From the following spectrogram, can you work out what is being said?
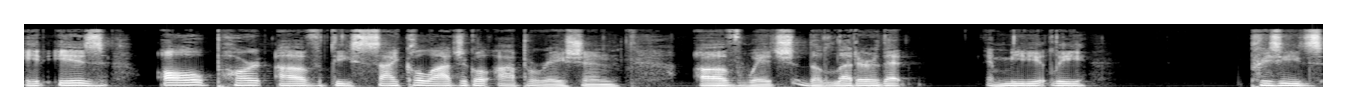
It is all part of the psychological operation of which the letter that immediately precedes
